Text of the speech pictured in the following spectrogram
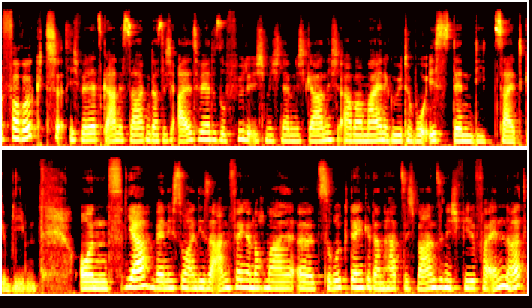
verrückt. Ich will jetzt gar nicht sagen, dass ich alt werde, so fühle ich mich nämlich gar nicht. Aber meine Güte, wo ist denn die Zeit geblieben? Und ja, wenn ich so an diese Anfänge nochmal äh, zurückdenke, dann hat sich wahnsinnig viel verändert.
